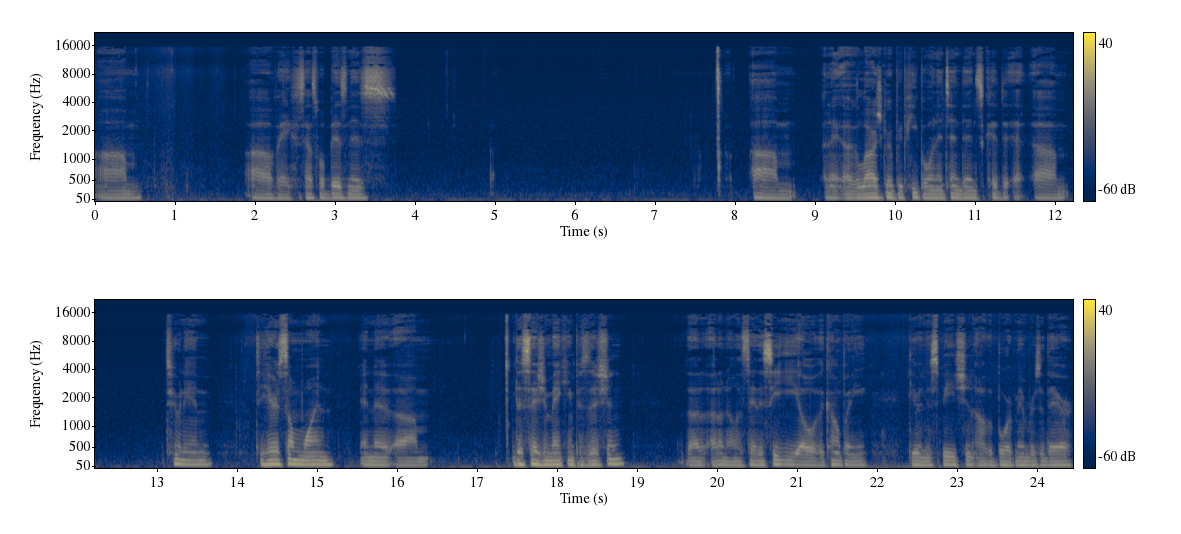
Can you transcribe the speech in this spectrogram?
um, of a successful business. Um, a, a, large group of people in attendance could um, tune in to hear someone in the um, decision making position. The, I don't know, let's say the CEO of the company giving the speech and all the board members are there.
